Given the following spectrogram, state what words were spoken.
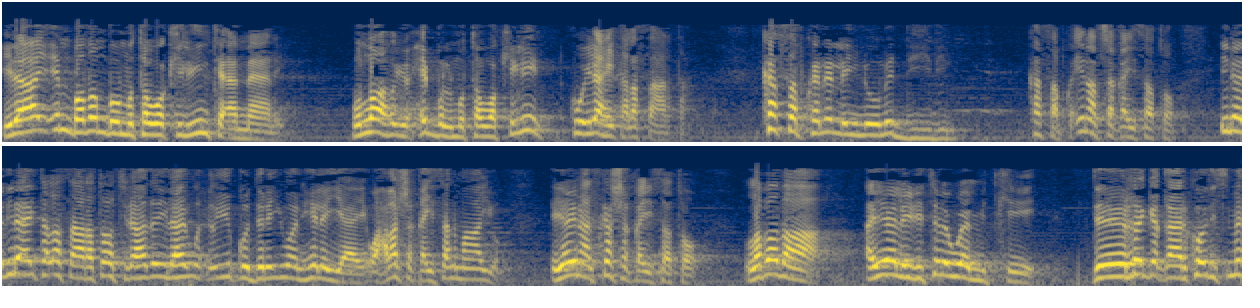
ilaahay in badan buu mutawakiliinta ammaanay wallahu yuxibu lmutawakiliin kuwa ilaahay tala saarta kasabkana laynooma diidin kasabka inaad shaqaysato inaad ilaahay tala saarato oo tidhaahdo ilaahay wuxuu ii qodaray waan helayaaye waxba shaqaysan maayo iyo inaad iska shaqaysato labadaa ayaa la yidhi tala waa midkee dee ragga qaarkood isma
